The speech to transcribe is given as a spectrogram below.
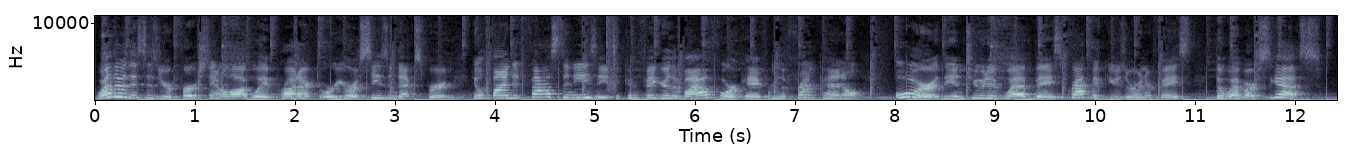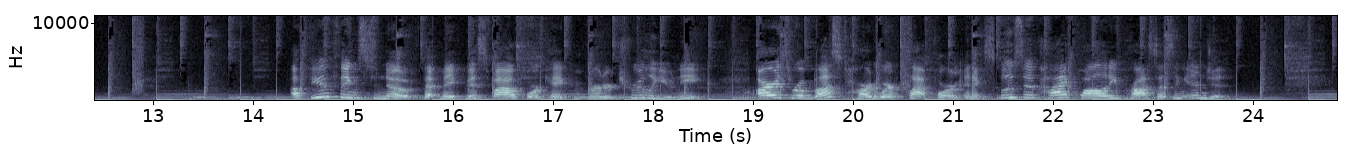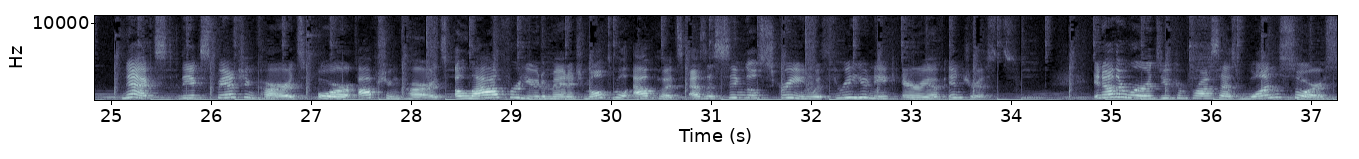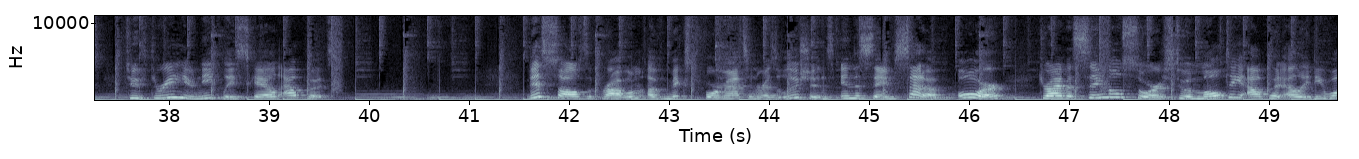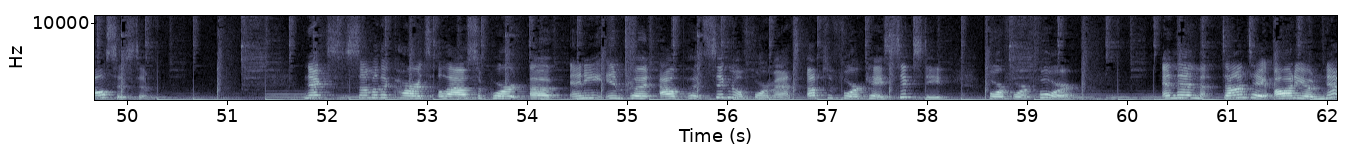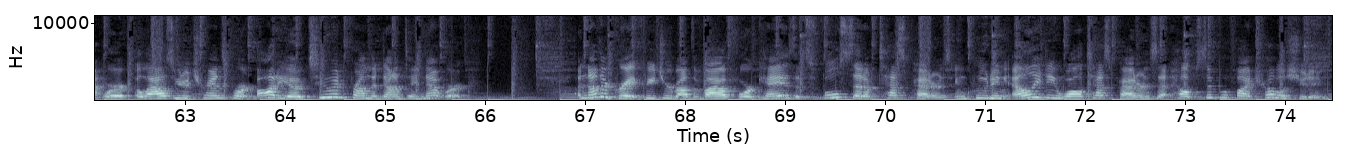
Whether this is your first Analog Way product or you're a seasoned expert, you'll find it fast and easy to configure the VIO 4K from the front panel or the intuitive web-based graphic user interface, the WebRCS. A few things to note that make this VIO 4K converter truly unique are its robust hardware platform and exclusive high-quality processing engine. Next, the expansion cards, or option cards, allow for you to manage multiple outputs as a single screen with three unique area of interests. In other words, you can process one source to three uniquely scaled outputs. This solves the problem of mixed formats and resolutions in the same setup, or drive a single source to a multi-output LED wall system. Next, some of the cards allow support of any input-output signal formats up to 4K 60, 444, and then the Dante Audio Network allows you to transport audio to and from the Dante network. Another great feature about the VIO 4K is its full set of test patterns, including LED wall test patterns that help simplify troubleshooting.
